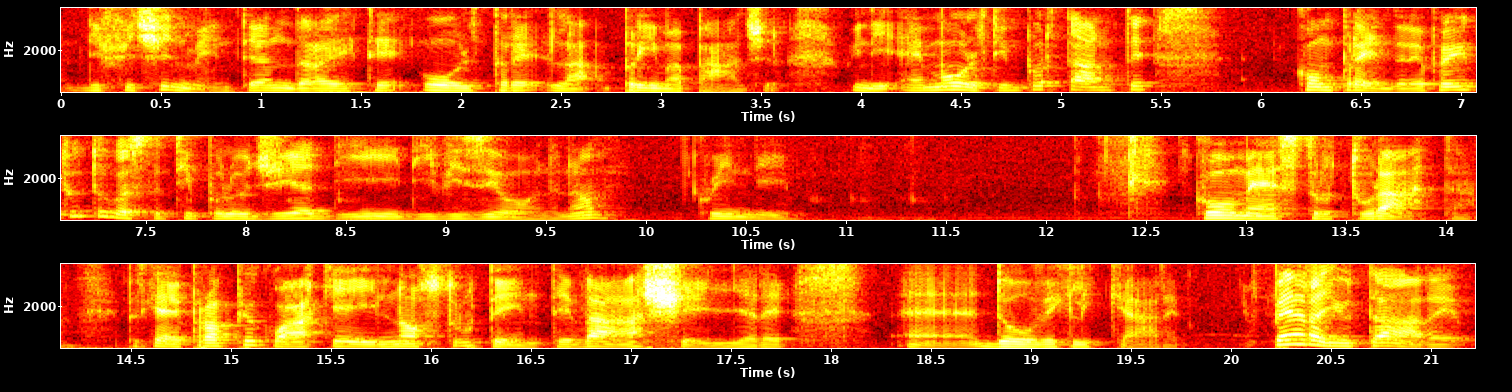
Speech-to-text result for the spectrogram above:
difficilmente andrete oltre la prima pagina. Quindi è molto importante comprendere prima di tutto questa tipologia di divisione, no? Quindi come è strutturata perché è proprio qua che il nostro utente va a scegliere eh, dove cliccare. Per aiutare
